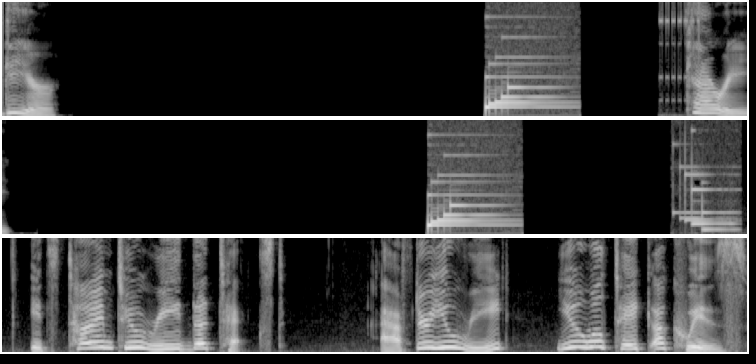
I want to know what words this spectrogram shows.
Gear. Carry. It's time to read the text. After you read, you will take a quiz.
